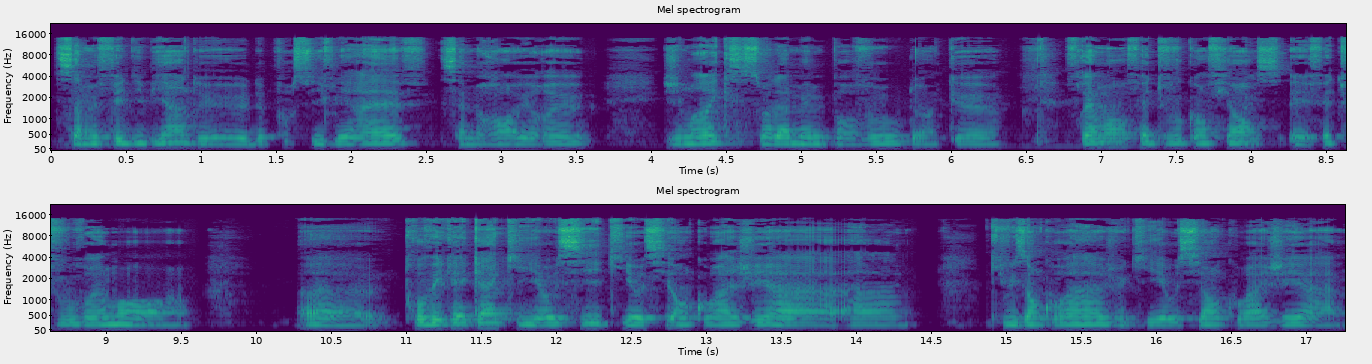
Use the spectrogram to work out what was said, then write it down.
ça me fait du bien de, de poursuivre les rêves, ça me rend heureux. J'aimerais que ce soit la même pour vous. Donc euh, vraiment, faites-vous confiance et faites-vous vraiment euh, trouver quelqu'un qui est aussi, qui est aussi encouragé à, à- qui vous encourage ou qui est aussi encouragé à,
